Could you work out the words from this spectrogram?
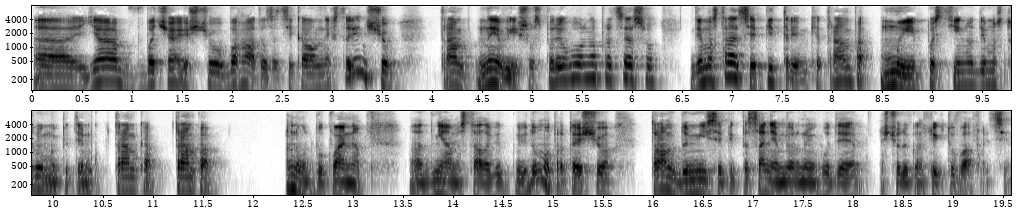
е, я вбачаю, що багато зацікавлених сторін, щоб Трамп не вийшов з переговорного процесу. Демонстрація підтримки Трампа. Ми постійно демонструємо підтримку Трампа. Трампа. Ну, от буквально е, днями стало відомо про те, що Трамп домігся підписання мирної угоди щодо конфлікту в Африці.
